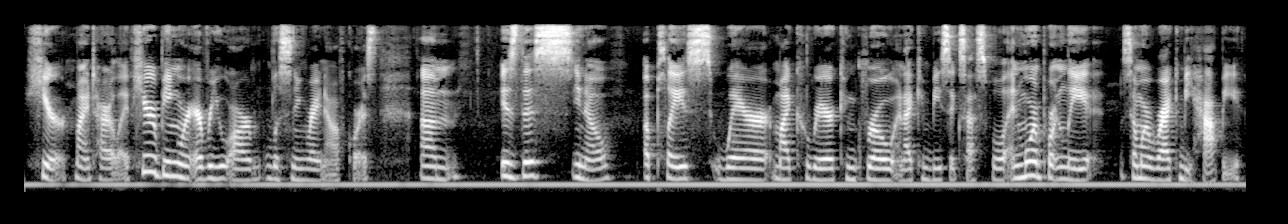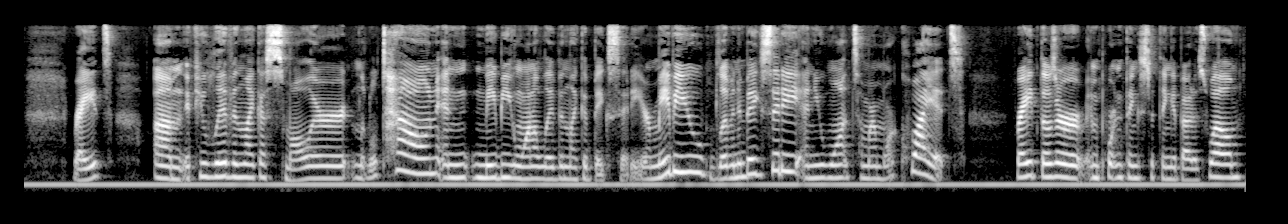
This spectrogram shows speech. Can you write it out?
here my entire life. Here being wherever you are listening right now, of course. Um, is this, you know, a place where my career can grow and I can be successful, and more importantly, somewhere where I can be happy, right? Um, if you live in like a smaller little town and maybe you want to live in like a big city, or maybe you live in a big city and you want somewhere more quiet, right? Those are important things to think about as well.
